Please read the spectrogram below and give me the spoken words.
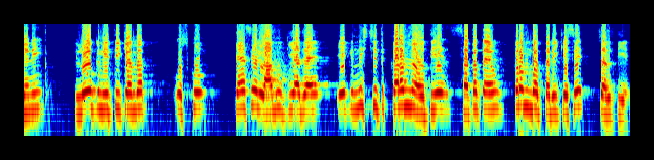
यानी लोक नीति के अंदर उसको कैसे लागू किया जाए, एक निश्चित क्रम में होती है, सतत एवं क्रमबद्ध तरीके से चलती है।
